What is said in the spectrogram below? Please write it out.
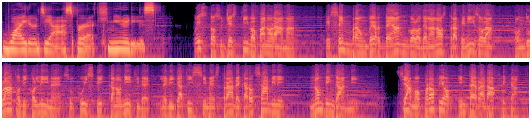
wider diaspora communities. Questo suggestivo panorama, che sembra un verde angolo della nostra penisola, ondulato di colline su cui spiccano nitide levigatissime strade carrozzabili, non vi inganni. Siamo proprio in terra d'Africa.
